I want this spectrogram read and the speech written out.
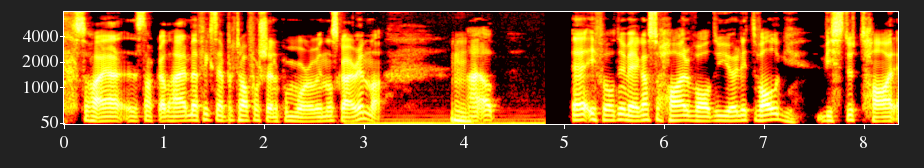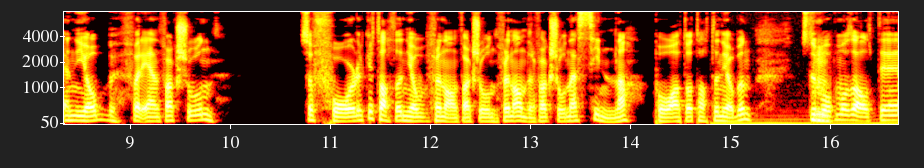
så har jeg snakka det her. Men for eksempel ta forskjellen på Morrowind og Skyrim, da. Mm. Er at I forhold til New Vegas så har hva du gjør, litt valg. Hvis du tar en jobb for én faksjon, så får du ikke tatt en jobb for en annen fraksjon, for den andre fraksjonen er sinna på at du har tatt den jobben. Så du må på en måte alltid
